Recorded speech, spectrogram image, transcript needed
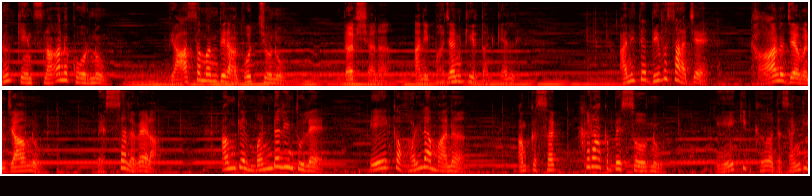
गंगेन स्नान कोरनू व्यास मंदिरांत वच्चून दर्शन आनी भजन कीर्तन केल्लें. आनी ते दिवसाचे खाण जेवण जावन बेसल वेळा आमगेर मंडलींतुले एक व्हडल्या मान आमकां सगळ्यांक बेसोवन एक कद सांगिली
